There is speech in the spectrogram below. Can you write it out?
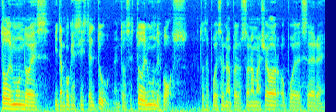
todo el mundo es, y tampoco existe el tú, entonces todo el mundo es vos. Entonces puede ser una persona mayor o puede ser...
